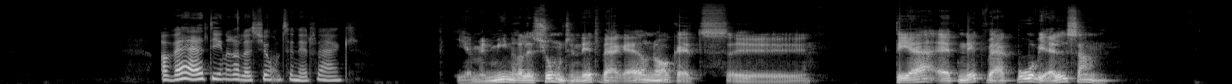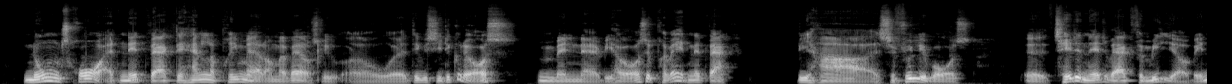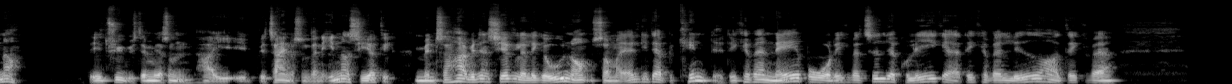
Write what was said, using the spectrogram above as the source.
Og hvad er din relation til netværk? Jamen, min relation til netværk er jo nok, at øh, det er, at netværk bruger vi alle sammen. Nogen tror, at netværk det handler primært om erhvervsliv, og øh, det vil sige, det gør det også. Men øh, vi har jo også et privat netværk. Vi har selvfølgelig vores øh, tætte netværk, familie og venner. Det er typisk dem, jeg sådan har i, i betegner som den indre cirkel. Men så har vi den cirkel, der ligger udenom, som er alle de der bekendte. Det kan være naboer, det kan være tidligere kollegaer, det kan være ledere, det kan være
